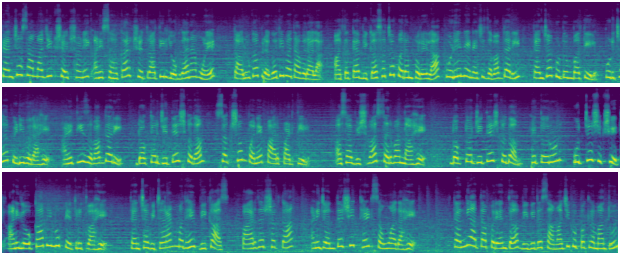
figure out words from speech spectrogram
त्यांच्या सामाजिक शैक्षणिक आणि सहकार क्षेत्रातील योगदानामुळे तालुका प्रगतीपथावर आला. आता त्या विकासाच्या परंपरेला पुढे नेण्याची जबाबदारी त्यांच्या कुटुंबातील पुढच्या पिढीवर आहे आणि ती जबाबदारी डॉक्टर जितेश कदम सक्षमपणे पार पाडतील असा विश्वास सर्वांना आहे. डॉक्टर जितेश कदम हे तरुण उच्च शिक्षित आणि लोकाभिमुख नेतृत्व आहे. त्यांच्या विचारांमध्ये विकास पारदर्शकता आणि जनतेशी थेट संवाद आहे. त्यांनी आतापर्यंत विविध सामाजिक उपक्रमांतून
